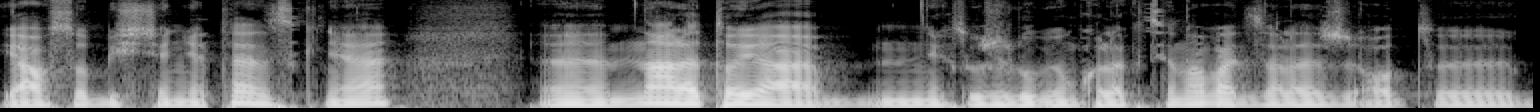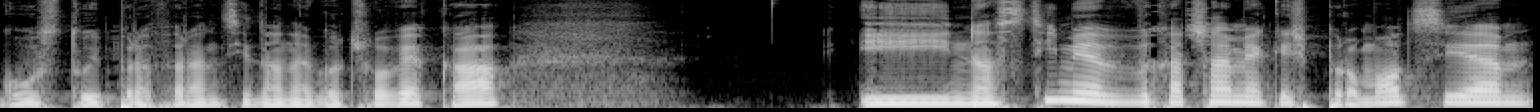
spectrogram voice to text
ja osobiście nie tęsknię. No ale to ja, niektórzy lubią kolekcjonować, zależy od y, gustu i preferencji danego człowieka. I na Steamie wyhaczałem jakieś promocje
